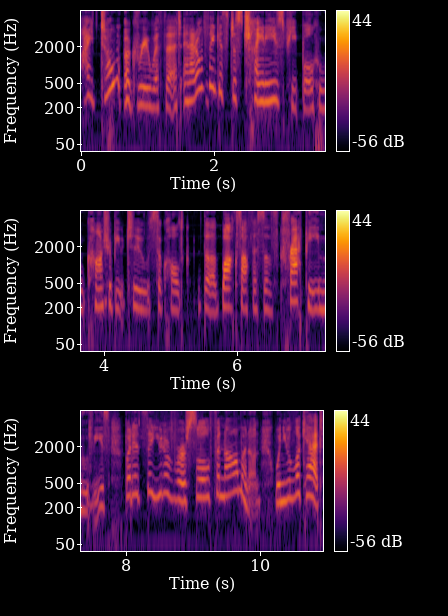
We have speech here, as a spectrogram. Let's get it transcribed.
I don't agree with it. And I don't think it's just Chinese people who contribute to so called the box office of crappy movies, but it's a universal phenomenon. When you look at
